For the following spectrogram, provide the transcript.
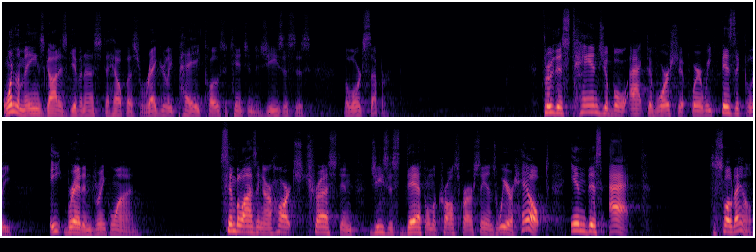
One of the means God has given us to help us regularly pay close attention to Jesus is the Lord's Supper. Through this tangible act of worship where we physically eat bread and drink wine, symbolizing our heart's trust in Jesus' death on the cross for our sins, we are helped in this act to slow down,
